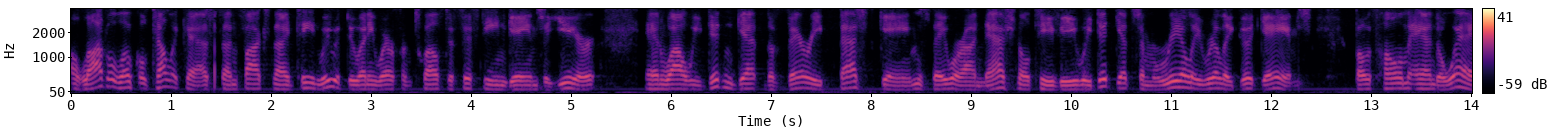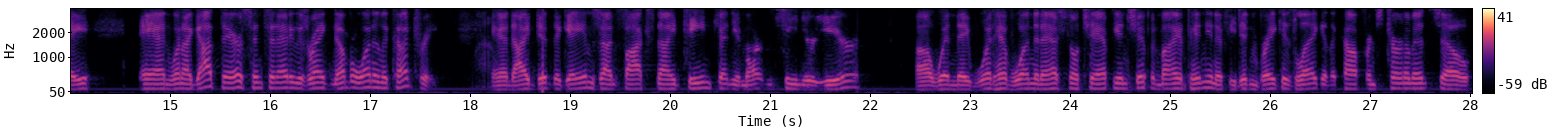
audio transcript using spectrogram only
a lot of local telecasts on Fox 19. We would do anywhere from 12 to 15 games a year. And while we didn't get the very best games, they were on national TV. We did get some really, really good games, both home and away. And when I got there, Cincinnati was ranked number one in the country. And I did the games on Fox 19, Kenyon Martin's senior year uh, when they would have won the national championship, in my opinion, if he didn't break his leg in the conference tournament. So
